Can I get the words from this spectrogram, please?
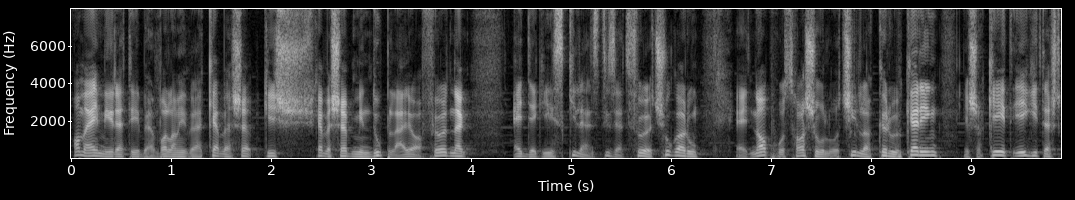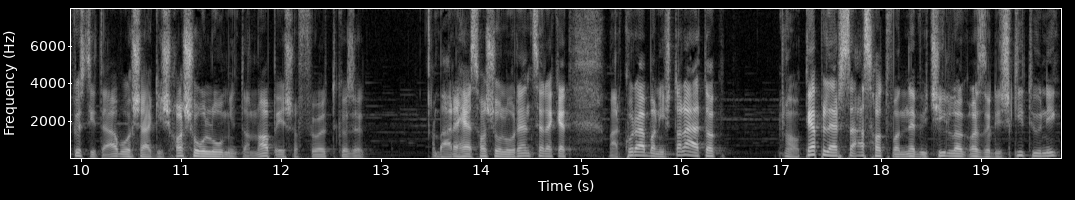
amely méretében valamivel kevesebb, kis, kevesebb, mint duplája a Földnek, 1,9 föld sugarú, egy naphoz hasonló csillag körül kering, és a két égitest közti távolság is hasonló, mint a nap és a föld között. Bár ehhez hasonló rendszereket már korábban is találtak, a Kepler 160 nevű csillag azzal is kitűnik,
